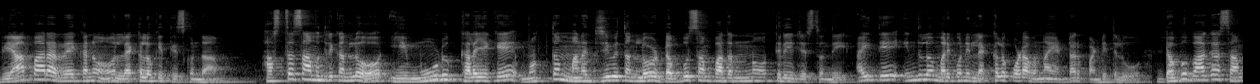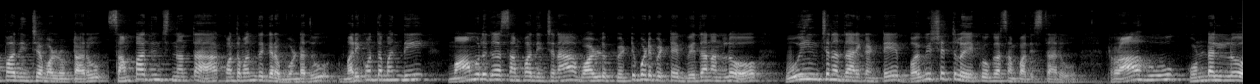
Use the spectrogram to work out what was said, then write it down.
వ్యాపార రేఖను లెక్కలోకి తీసుకుందాం. హస్త సాముద్రికంలో ఈ మూడు కలయికే మొత్తం మన జీవితంలో డబ్బు సంపాదనను తెలియజేస్తుంది. అయితే ఇందులో మరికొన్ని లెక్కలు కూడా ఉన్నాయంటారు పండితులు. డబ్బు బాగా సంపాదించే వాళ్ళు ఉంటారు సంపాదించినంత కొంతమంది దగ్గర ఉండదు. మరికొంతమంది మామూలుగా సంపాదించిన వాళ్ళు పెట్టుబడి పెట్టే విధానంలో ఊహించిన దానికంటే భవిష్యత్తులో ఎక్కువగా సంపాదిస్తారు. రాహు కుండలిలో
